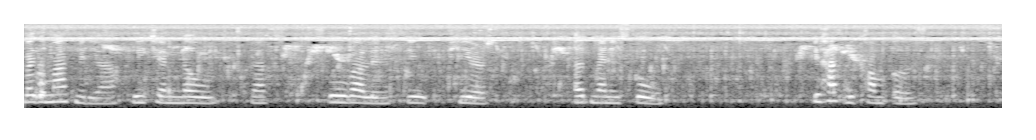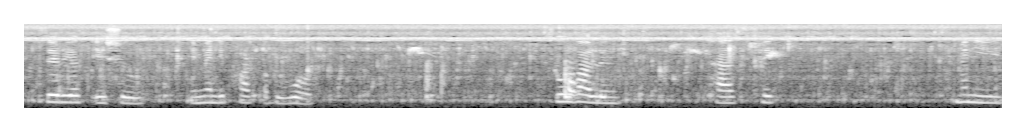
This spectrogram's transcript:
By the mass media, we can know that school violence still appears at many schools. It has become a serious issue in many parts of the world. School violence has taken many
